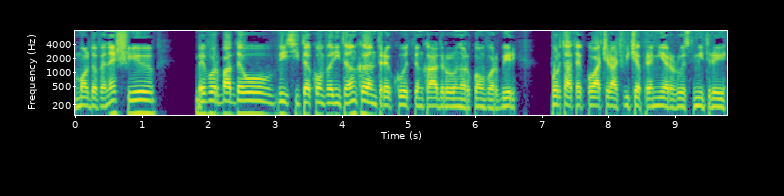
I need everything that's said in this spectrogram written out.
moldovenești și E vorba de o vizită convenită încă în trecut în cadrul unor convorbiri purtate cu același vicepremier rus Dmitri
